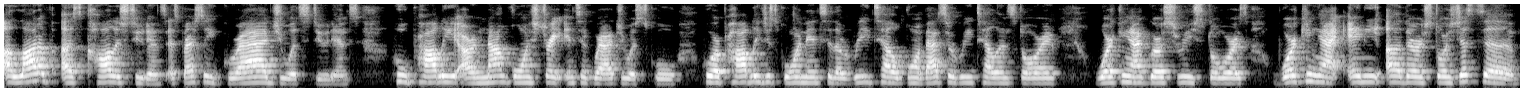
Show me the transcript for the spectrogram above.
a, lot of us college students, especially graduate students, who probably are not going straight into graduate school, who are probably just going into the retail, going back to retail and storing, working at grocery stores, working at any other stores just to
